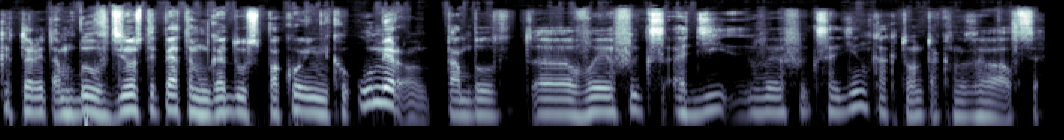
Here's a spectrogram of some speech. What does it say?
который там был в 95-м году, спокойненько умер. Там был э, VFX-1, VFX-1, как-то он так назывался.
